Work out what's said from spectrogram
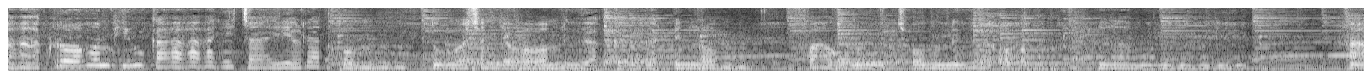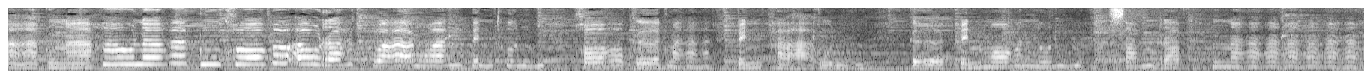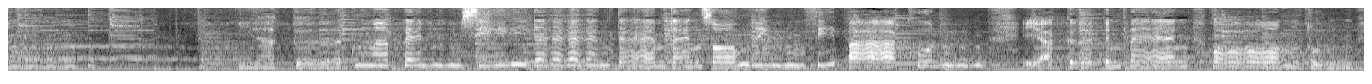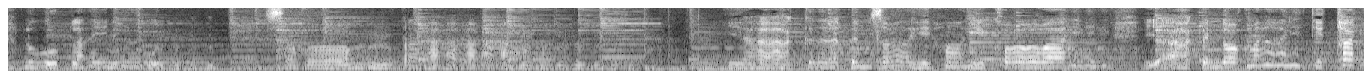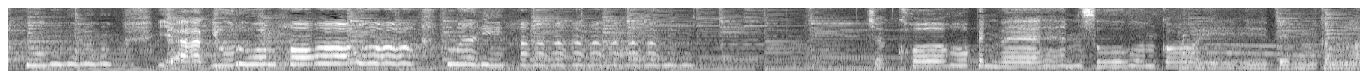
หากร้อนผิวกายใจระทม ตัวฉันยอมเลือกเกิดเป็นลม เฝ้าลูกชมเนื้ออ่อนละมุน หากหนาวนักขอเอารักวางไว้เป็นทุน ขอเกิดมาเป็นผ้าอุ่น เกิดเป็นหมอนนุนสำหรับนาง อยากเกิดมาเป็นสีแดง แต้มแต่งสองริมฝีปากคุณ อยากเกิดเป็นแป้งหอมกลุ่นรูปไหลเนื้ออุ่นสองตรางอยากเกิดเป็นสร้อยห้อยคอไว้ อยากเป็นดอกไม้ที่ทัดหู อยากอยู่รวมหอไม่างจะขอเป็นแหวนสวมก้อย เป็นกำไล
